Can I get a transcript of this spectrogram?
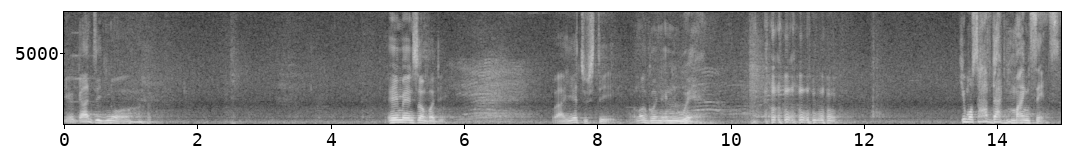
you can't ignore. Amen, somebody. We are here to stay. We're not going anywhere. you must have that mindset.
